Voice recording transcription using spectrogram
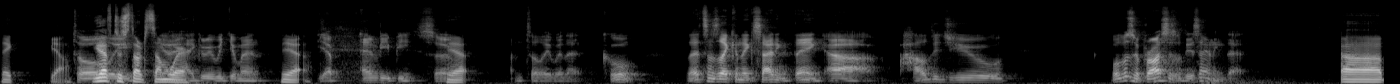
Like, yeah, you have to totally- start somewhere. I agree with you, man. Yeah, Yep, MVP. So yeah. I'm totally with that. Cool. That sounds like an exciting thing. Uh, how did you? What was the process of designing that? Uh,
